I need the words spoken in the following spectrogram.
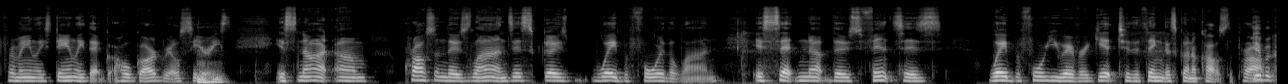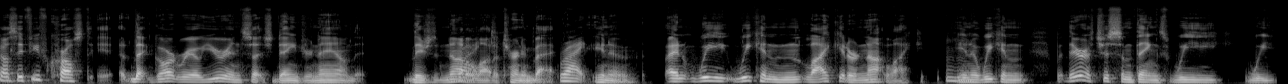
from Andy Stanley that whole guardrail series. It's not um crossing those lines. This goes way before the line. It's setting up those fences way before you ever get to the thing that's going to cause the problem. Yeah, because if you've crossed eh, that guardrail, you're in such danger now that there's not a lot of turning back. right. You know, and we we can like it or not like it. You Mhm. know, we can, but there are just some things we we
